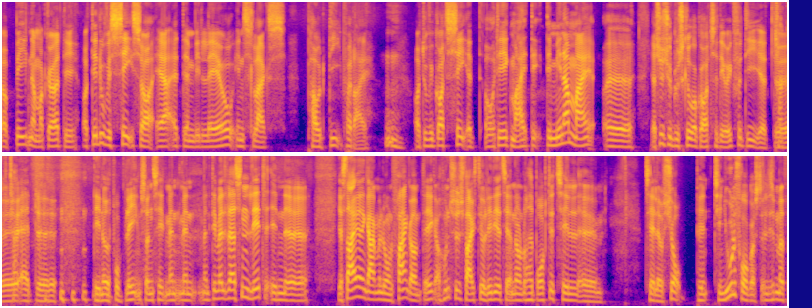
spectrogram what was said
og bede den om at gøre det. Og det du vil se så er, at den vil lave en slags parodi på dig. Mm. Og du vil godt se, at åh, det er ikke mig. Det, det minder om mig. Øh, jeg synes jo, du skriver godt, så det er jo ikke fordi, at, tak, øh, tak. at øh, det er noget problem sådan set. Men, men, men det vil være sådan lidt en... Øh, jeg snakkede engang med Lone Frank om det, ikke? og hun synes faktisk, det var lidt irriterende, når du havde brugt det til, øh, til at lave sjov til en julefrokost, og ligesom at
